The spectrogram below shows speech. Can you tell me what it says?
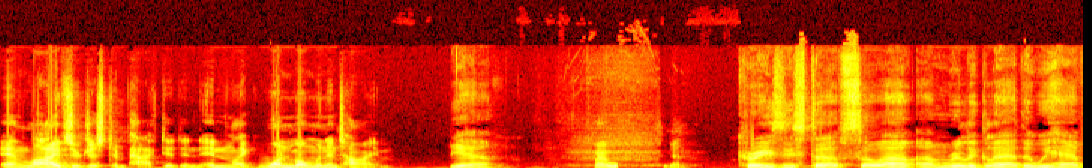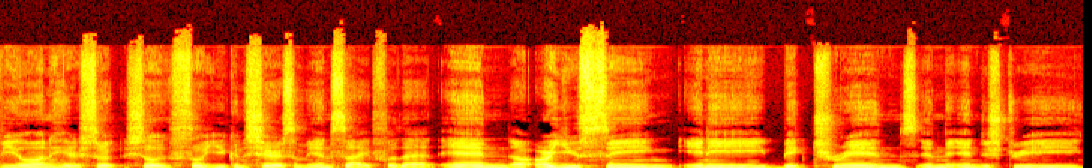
and lives are just impacted in, in like one moment in time. Yeah. Crazy stuff. So I, am really glad that we have you on here, so so so you can share some insight for that. And are you seeing any big trends in the industry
